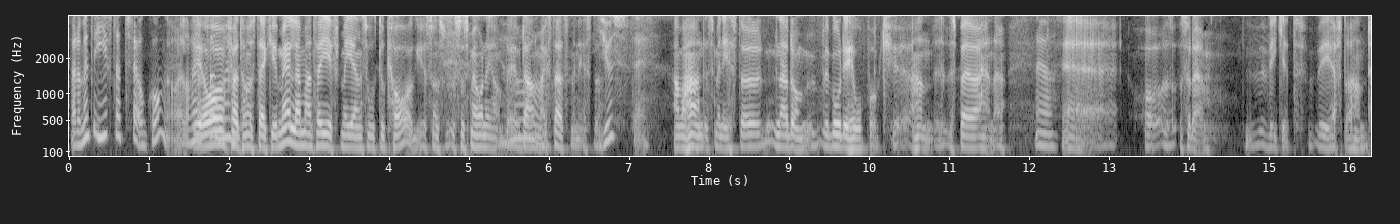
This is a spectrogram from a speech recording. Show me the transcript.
Var de inte gifta två gånger? Eller ja, för att hon stack ju emellan med att vara gift med Jens Otto Krag som så småningom blev Ja. Danmarks statsminister. Just det. Han var handelsminister när de bodde ihop och han spöade henne. Ja. Eh, och sådär. Vilket vi i efterhand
